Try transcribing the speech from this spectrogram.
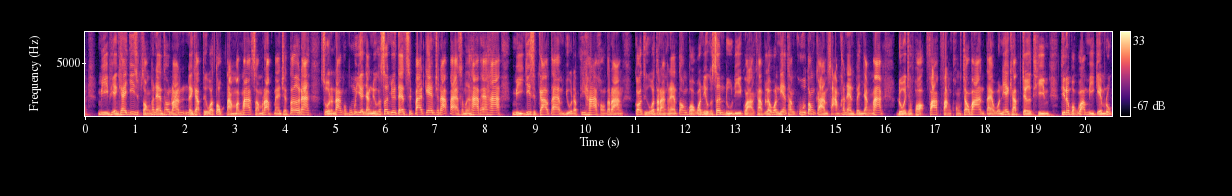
8 มีเพียงแค่ 22 คะแนนเท่านั้นนะครับถือว่าตกต่ำมากๆสำหรับแมนเชสเตอร์นะส่วนทางด้านของผู้มาเยือนอย่างนิวคาสเซิลยูไนเต็ด18 เกมชนะ 8 เสมอ 5 แพ้ 5 มี 29 แต้มอยู่ดับที่ 5 ของตาราง ก็ถือว่าตารางคะแนนต้องบอกว่านิวคาสเซิลดูดีกว่าครับแล้ววันนี้ทั้งคู่ต้องการ 3 คะแนนเป็นอย่างมาก โดยเฉพาะฝากฝั่งของเจ้าบ้าน แต่วันนี้ครับเจอทีมที่เราบอกว่ามีเกมรุก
